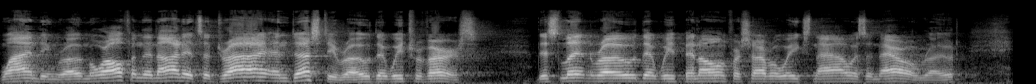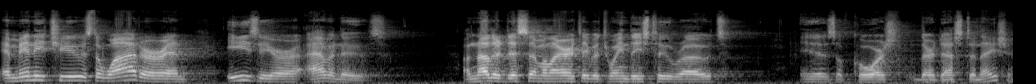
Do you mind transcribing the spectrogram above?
winding road, more often than not, it's a dry and dusty road that we traverse. This Lenten road that we've been on for several weeks now is a narrow road, and many choose the wider and easier avenues. Another dissimilarity between these two roads is, of course, their destination.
